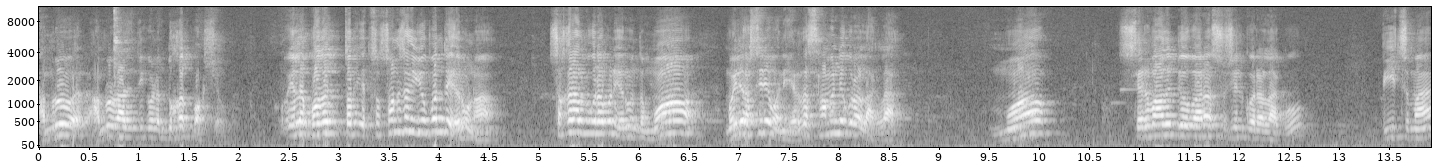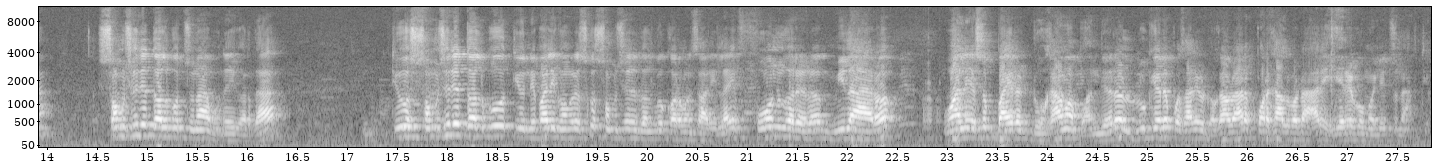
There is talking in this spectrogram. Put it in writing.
हाम्रो हाम्रो राजनीतिको एउटा दुःखद पक्ष हो। यसलाई बदल तर सँगसँगै यो पनि त हेरौँ न। सकारात्मक कुरा पनि हेरौँ नि त। म मैले अस्ति नै भने हेर्दा सामान्य कुरा लाग्ला। म शेरबहादुर देउबा र सुशील कोइरालाको बिचमा संसदीय दलको चुनाव हुँदै गर्दा त्यो संसदीय दलको त्यो नेपाली कङ्ग्रेसको संसदीय दलको कर्मचारीलाई फोन गरेर मिलाएर उहाँले यसो बाहिर ढोकामा भनिदिएर लुकेर पछाडि ढोकाबाट आएर पर्खालबाट आएर हेरेको मैले चुनाव थियो।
